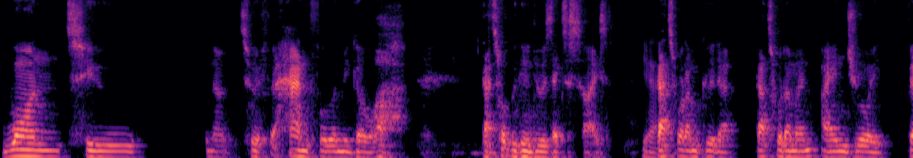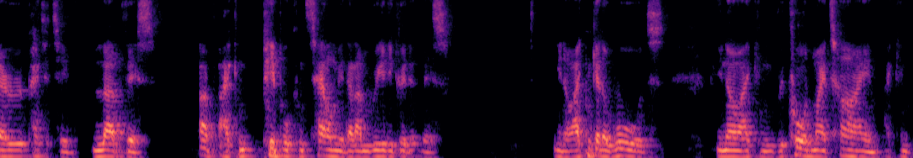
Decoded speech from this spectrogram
one, two, you know, to a handful, and we go, ah, that's what we're going to do is exercise. Yeah. That's what I'm good at. That's what I'm. I enjoy. Very repetitive. Love this. I, I can. People can tell me that I'm really good at this. You know, I can get awards. You know, I can record my time. I can.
